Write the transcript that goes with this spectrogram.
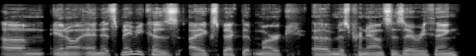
um, you know, and it's maybe because I expect that Mark uh, mispronounces everything.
